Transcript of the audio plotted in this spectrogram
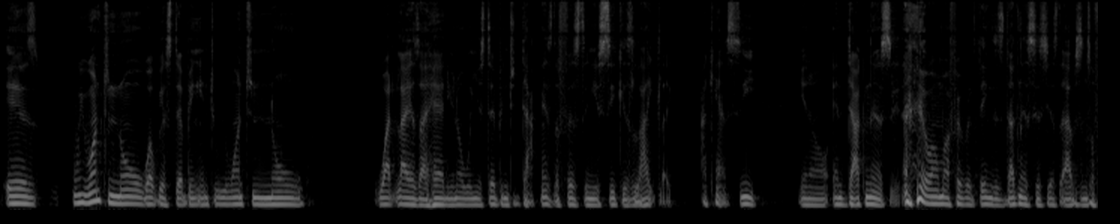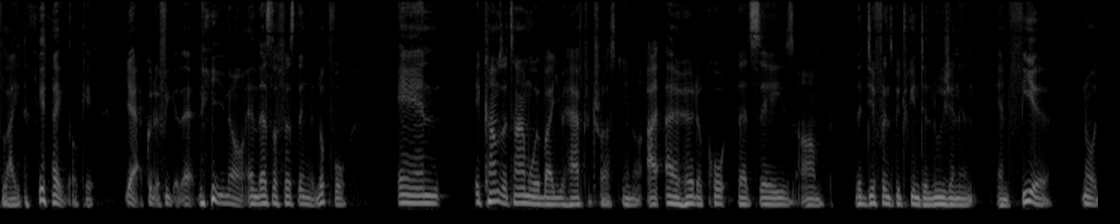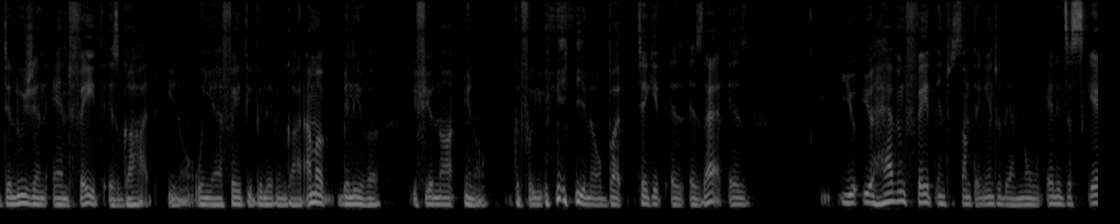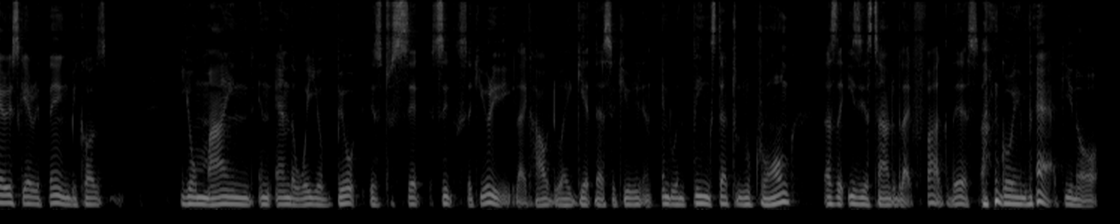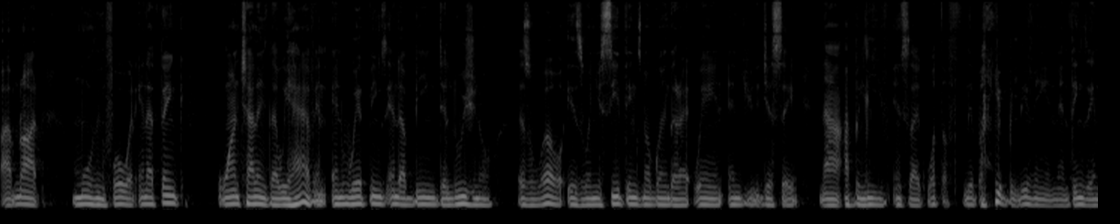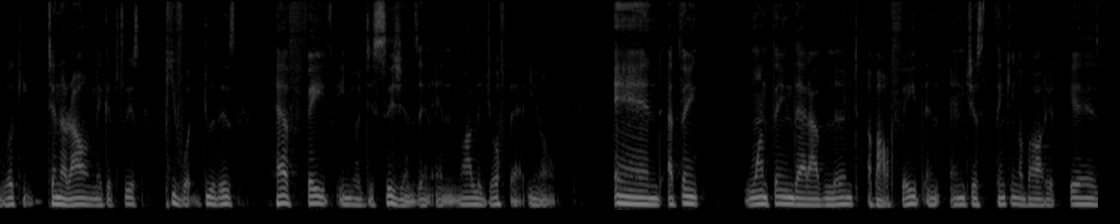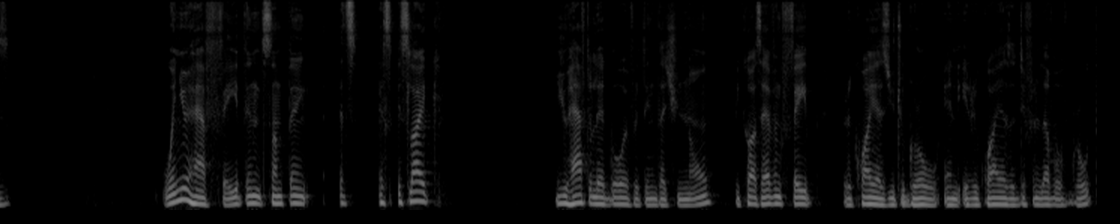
is we want to know what we're stepping into. We want to know what lies ahead. You know, when you step into darkness, the first thing you seek is light. Like, I can't see you know and darkness one of my favorite things is darkness is just the absence of light like okay yeah i could have figured that you know and that's the first thing we look for and it comes a time whereby you have to trust you know i, I heard a quote that says um, the difference between delusion and, and fear no delusion and faith is god you know. When you have faith you believe in god. I'm a believer. If you're not you know good for you you know. But take it as, as that is you you're having faith into something into the unknown. And it's a scary scary thing because your mind and, and the way you're built is to seek, seek security. Like how do i get that security? And, and when things start to look wrong that's the easiest time to be like fuck this i'm going back you know i'm not moving forward and i think one challenge that we have and, and where things end up being delusional as well is when you see things not going the right way and, and you just say, nah, I believe. It's like, what the flip are you believing in, man? Things ain't working. Turn around, make a twist, pivot, do this. Have faith in your decisions and, and knowledge of that, you know. And I think one thing that I've learned about faith and, and just thinking about it is when you have faith in something, it's it's it's like you have to let go everything that you know because having faith requires you to grow and it requires a different level of growth.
